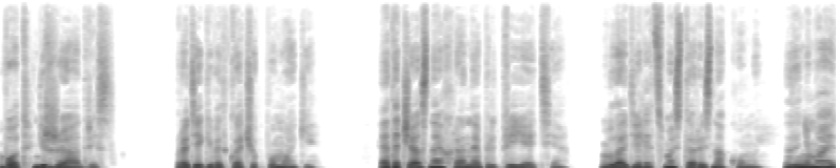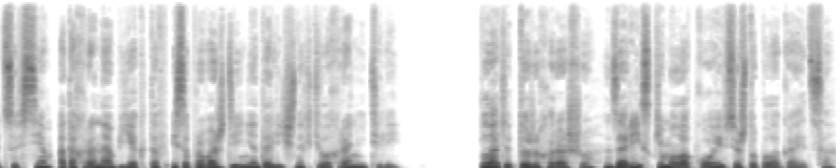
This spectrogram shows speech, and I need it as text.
Вот, держи адрес. Протягивает клочок бумаги. Это частное охранное предприятие. Владелец мой старый знакомый. Занимаются всем от охраны объектов и сопровождения до личных телохранителей. Платят тоже хорошо. За риски, молоко и все, что полагается.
